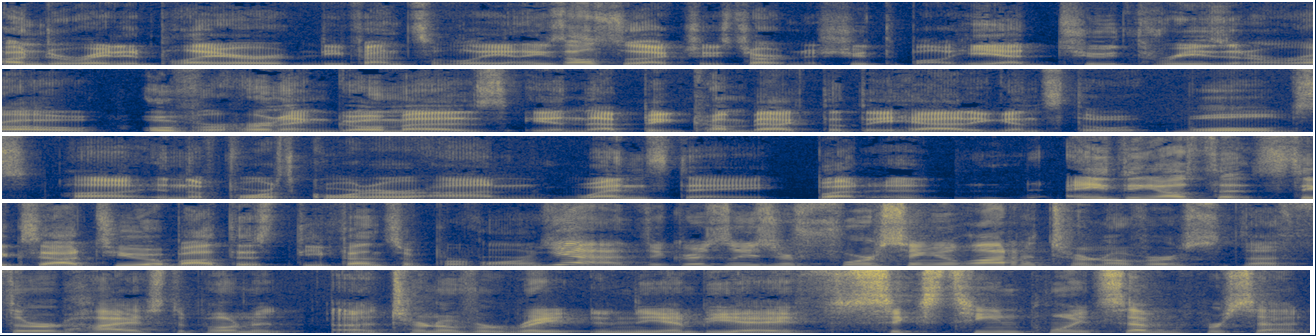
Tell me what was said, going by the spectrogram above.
underrated player defensively. And he's also actually starting to shoot the ball. He had two threes in a row over Hernangomez in that big comeback that they had against the Wolves uh, in the fourth quarter on Wednesday. But uh, anything else that sticks out to you about this defensive performance? Yeah, the Grizzlies are forcing a lot of turnovers. The third highest opponent uh, turnover rate in the NBA, 16.7%.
